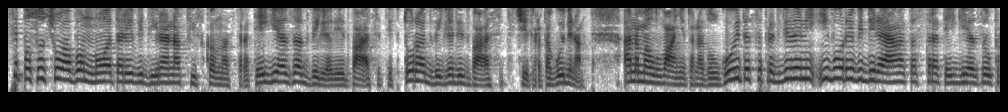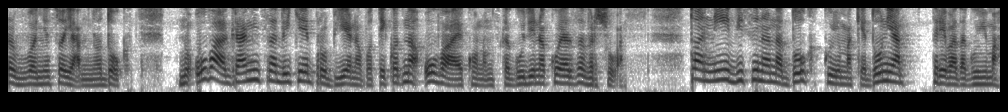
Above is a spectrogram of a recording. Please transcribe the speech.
Се посочува во новата ревидирана фискална стратегија за 2022-2024 година, а намалувањето на долговите се предвидени и во ревидираната стратегија за управување со јавниот долг. Но оваа граница веќе е пробиена во текот на оваа економска година која завршува. Тоа не е висина на долг кој Македонија треба да го има.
